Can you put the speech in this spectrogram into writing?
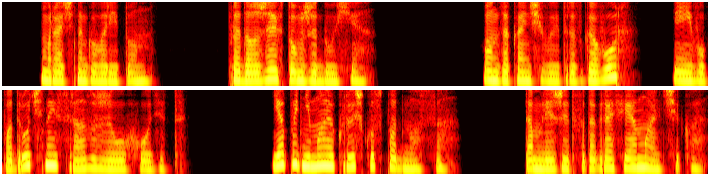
— мрачно говорит он. «Продолжай в том же духе». Он заканчивает разговор, и его подручный сразу же уходит. Я поднимаю крышку с подноса. Там лежит фотография мальчика.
